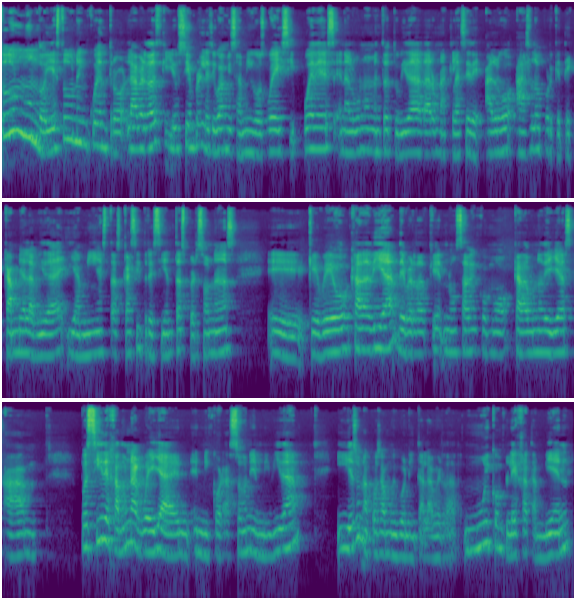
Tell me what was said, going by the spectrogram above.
Todo un mundo y es todo un encuentro. La verdad es que yo siempre les digo a mis amigos, güey, si puedes en algún momento de tu vida dar una clase de algo, hazlo porque te cambia la vida y a mí estas casi 300 personas eh, que veo cada día, de verdad que no saben cómo cada una de ellas ha, pues sí, dejado una huella en, en mi corazón y en mi vida y es una cosa muy bonita, la verdad, muy compleja también.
